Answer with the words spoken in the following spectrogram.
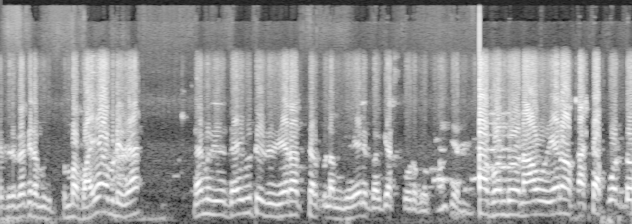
ಇದ್ರ ಬಗ್ಗೆ ನಮ್ಗೆ ತುಂಬಾ ಭಯ ಆಗ್ಬಿಟ್ಟಿದೆ. ನಮಗೆ ದಯವಿಟ್ಟು ಇದು ಏನಾದ್ರು ಸ್ವಲ್ಪ ನಮ್ಗೆ ಹೇಳಿ ಬಗೆಹರಿಸ್ಕೊಡ್ಬೇಕು ಅಂತ. ಬಂದು ನಾವು ಏನೋ ಕಷ್ಟಪಟ್ಟು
